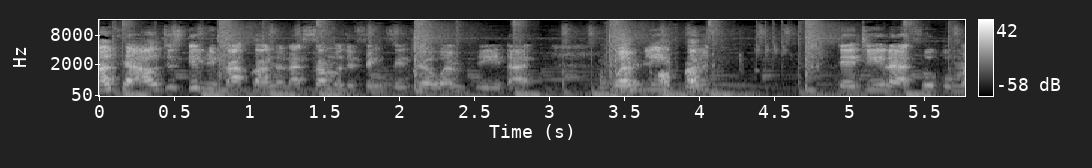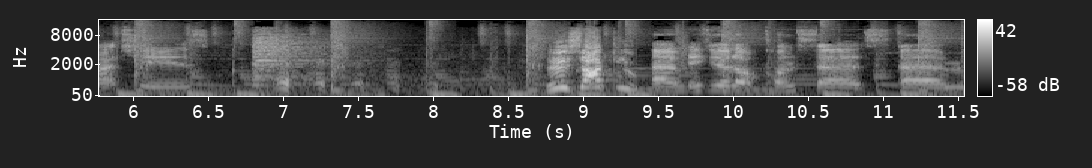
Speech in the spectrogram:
okay, I'll just give you background on like some of the things they do at Wembley. Like Wembley, Okay. they do like football matches. Exactly. Um, they do a lot of concerts. Um,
